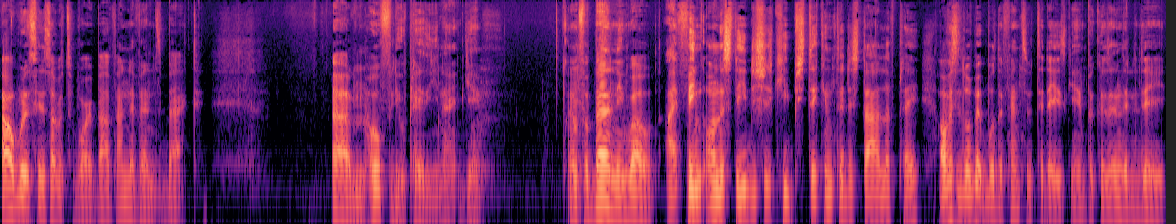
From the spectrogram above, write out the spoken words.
I wouldn't say something to worry about. Van de Ven's back. Um, hopefully, he'll play the United game. And for Burnley, well, I think honestly they should keep sticking to the style of play. Obviously, a little bit more defensive today's game because at the end of the day,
